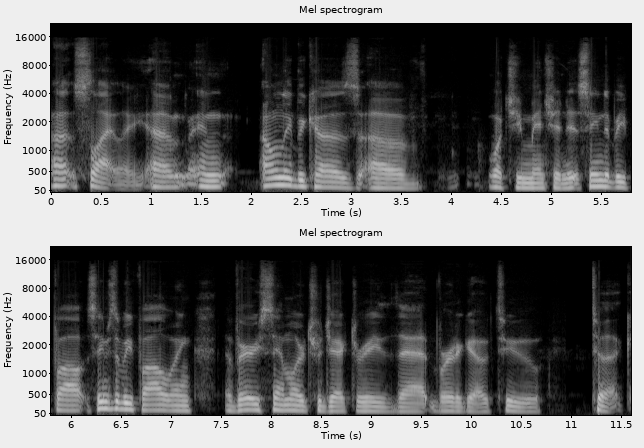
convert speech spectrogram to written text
Uh, slightly, um, and only because of what you mentioned. It seemed to be fol- seems to be following a very similar trajectory that Vertigo Two took,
